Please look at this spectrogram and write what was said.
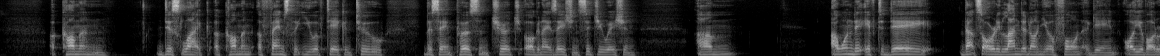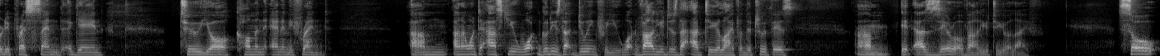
a common dislike, a common offense that you have taken to the same person, church, organization, situation. Um, I wonder if today that's already landed on your phone again, or you've already pressed send again to your common enemy friend. Um, and I want to ask you, what good is that doing for you? What value does that add to your life? And the truth is, um, it has zero value to your life. So,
